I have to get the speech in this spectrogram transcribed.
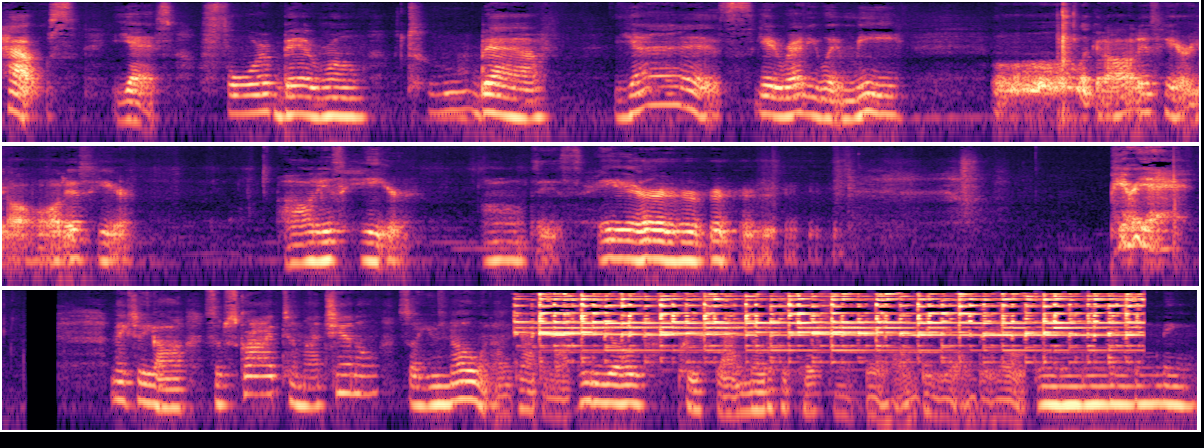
house. Yes, four bedroom, two bath. Yes, get ready with me. Oh, look at all this hair, y'all. All this hair. All this hair. All this hair. Period. Make sure y'all subscribe to my channel so you know when I'm dropping my videos. Push that notification bell.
